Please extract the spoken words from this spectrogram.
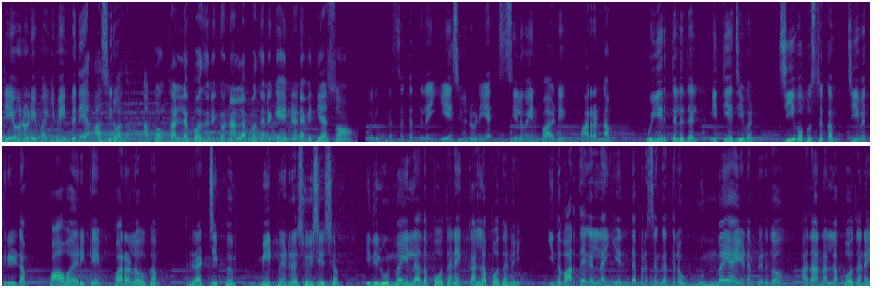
தேவனுடைய மகிமை என்பதே ஆசீர்வாதம். அப்போ கள்ள போதனைக்கும் நல்ல போதனைக்கும் என்னென்ன வித்தியாசம்? ஒரு பிரசங்கத்துல இயேசுவினுடைய சிலுவையின் பாடு மரணம் உயிர்த்தெழுதல் நித்திய ஜீவன் ஜீவ புஸ்தகம் ஜீவ கிரீடம் பாவ அறிக்கை பரலோகம் ரட்சிப்பு மீட்பு என்ற சுவிசேஷம். இதில் உண்மை இல்லாத போதனை கள்ள போதனை. இந்த வார்த்தைகள்ல எந்த பிரசங்கத்துல உண்மையா இடம் பெறுதோ அதான் நல்ல போதனை.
